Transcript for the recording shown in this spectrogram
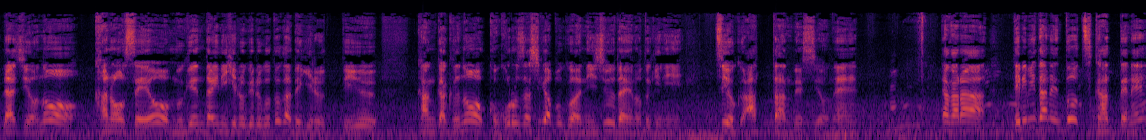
ー、ラジオの可能性を無限大に広げることができるっていう感覚の志が僕は20代の時に強くあったんですよね。だから、テレビタレントを使ってね、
